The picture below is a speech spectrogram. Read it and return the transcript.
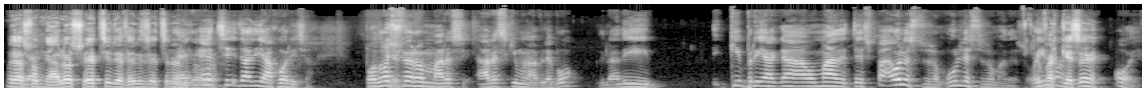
Μέσα στο μυαλό σου έτσι και θέλεις έτσι να Ναι, το έτσι τα διαχώρισα. Ποδόσφαιρο μου αρέσει, αρέσει μου να βλέπω. Δηλαδή, κυπριακά ομάδες, όλες τις ομάδες. Βαρκέσαι; Όχι.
